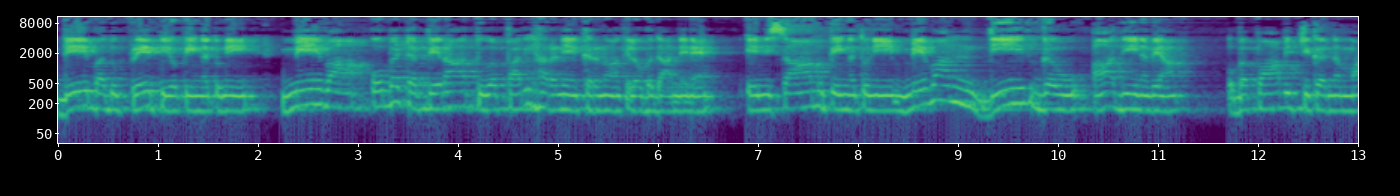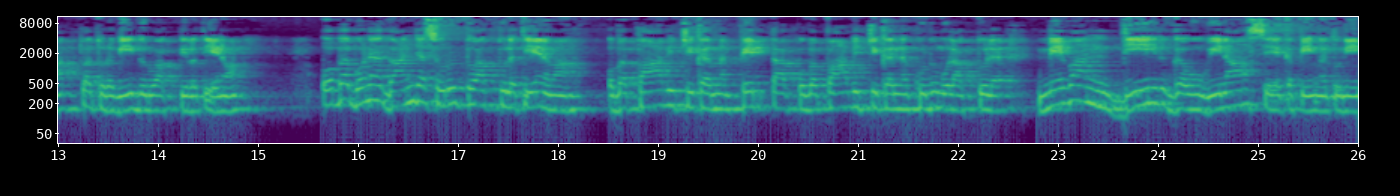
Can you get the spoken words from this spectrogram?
බේබදු ප්‍රේතියෝ පිංහතුනි මේවා ඔබට පෙරාතුව පරිහරණය කරනවා කෙළ ඔබ දන්නේ නෑ. ඒ නිසාම පිංහතුනි මෙවන් දීර්ග වූ ආදීනවයක් ඔබ පාවිච්චි කරන මත්වතුර වීදුරුවක් තිල තියෙනවා. ඔබ බොන ගංජ සුරුට්ටුවක් තුළ තියෙනවා. ඔබ පාවිච්චි කරන පෙත්තක් ඔබ පාවිච්චි කරන කුඩුමුලක් තුළ මෙවන් දීර්ග වූ විනාසයක පිංහතුනි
